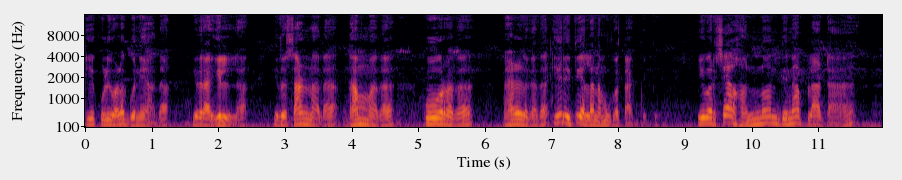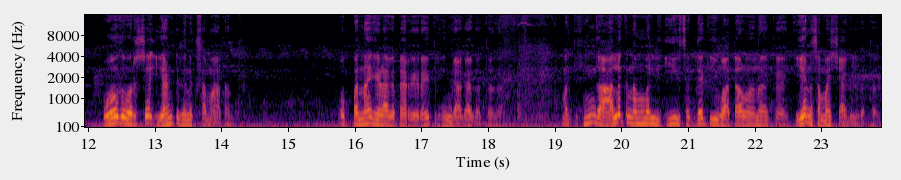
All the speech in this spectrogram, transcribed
ಈ ಕುಳಿ ಒಳಗೆ ಗೊನೆ ಅದ ಇದ್ರಾಗಿಲ್ಲ. ಇದು ಸಣ್ಣದ ಧಮ್ಮದ ಕೂರದ, ಬೆಳ್ಳಗದ ಈ ರೀತಿ ಎಲ್ಲ ನಮ್ಗೆ ಗೊತ್ತಾಗ್ತಿತ್ತು. ಈ ವರ್ಷ ಹನ್ನೊಂದು ದಿನ ಪ್ಲಾಟ ಹೋದ ವರ್ಷ ಎಂಟು ದಿನಕ್ಕೆ ಸಮ ಆದಂತ. ಒಪ್ಪನ್ನಾಗಿ ಹೇಳಾಗತ್ತಾರ ರೀ ರೈತರು ಹಿಂಗೆ ಆಗಾಗತ್ತದ ಮತ್ತು ಹಿಂಗೆ ಆಲಕ್ಕೆ ನಮ್ಮಲ್ಲಿ ಈ ಸದ್ಯಕ್ಕೆ ಈ ವಾತಾವರಣಕ್ಕೆ ಏನು ಸಮಸ್ಯೆ ಆಗ್ಲಿಕತ್ತದ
